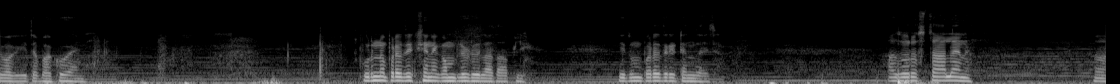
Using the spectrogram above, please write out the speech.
हे बघा इथं भगवान पूर्ण प्रदक्षिणा कंप्लीट होईल आता आपली. इथून परत रिटर्न जायचं. हा जो रस्ता आला आहे ना हां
